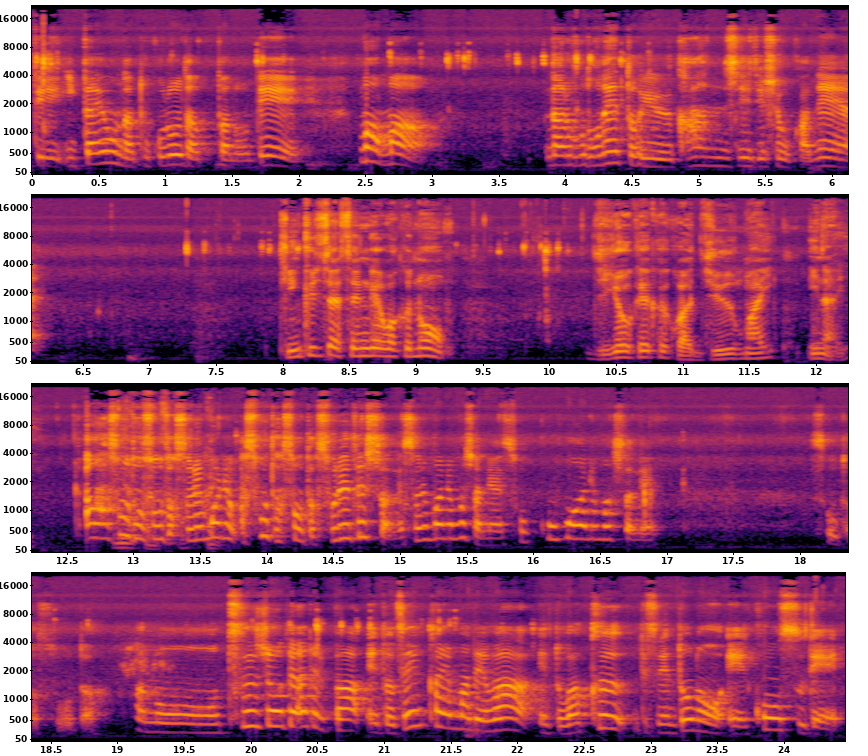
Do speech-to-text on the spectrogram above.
ていたようなところだったのでまあまあなるほどねという感じでしょうかね。緊急事態宣言枠の事業計画は10枚以内？あそうだそうだ。それもありそうだそうだ。それでしたね。それもありましたね。そこもありましたねそうだそうだあのー通常であれば、えっと、前回までは、えっと、枠ですねどの、えーコースで、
